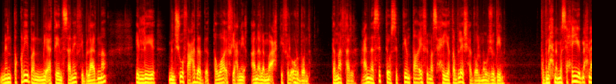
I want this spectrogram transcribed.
من تقريبا 200 سنة في بلادنا اللي بنشوف عدد الطوائف يعني أنا لما أحكي في الأردن كمثل عندنا 66 طائفة مسيحية. طب ليش هدول موجودين؟ طب نحن مسيحيين نحن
